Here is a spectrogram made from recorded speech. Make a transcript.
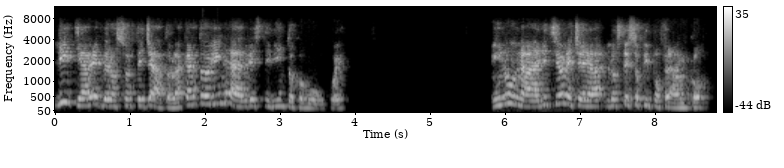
Lì ti avrebbero sorteggiato la cartolina e avresti vinto comunque in una edizione c'era lo stesso pippo franco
